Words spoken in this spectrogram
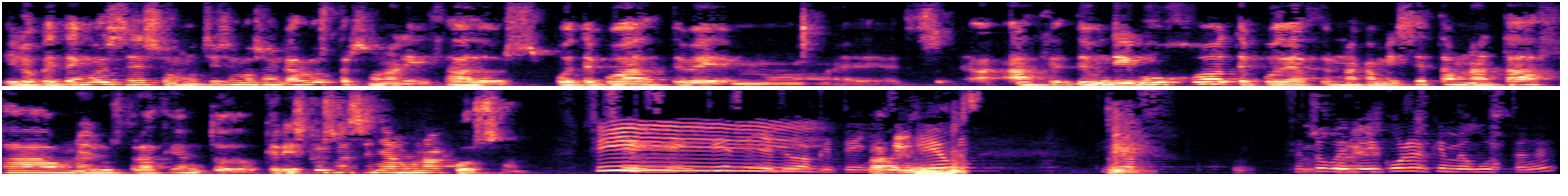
Y lo que tengo es eso, muchísimos encargos personalizados. Pues te puedo hacer, mm, de un dibujo, te puede hacer una camiseta, una taza, una ilustración, todo. ¿Queréis que os enseñe alguna cosa? Sí, sí, sí, sí, todo que teño. Vale. Dios, pues cosas que me gustan, ¿eh?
